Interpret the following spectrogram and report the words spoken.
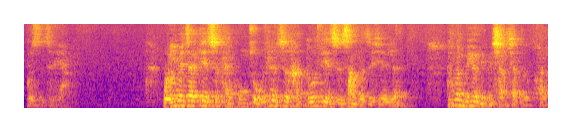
不是这样。我因为在电视台工作，我认识很多电视上的这些人，他们没有你们想象的快乐。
